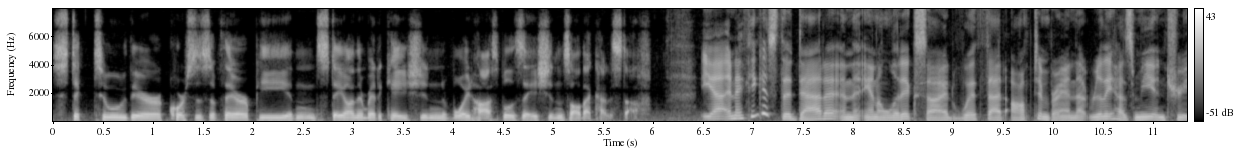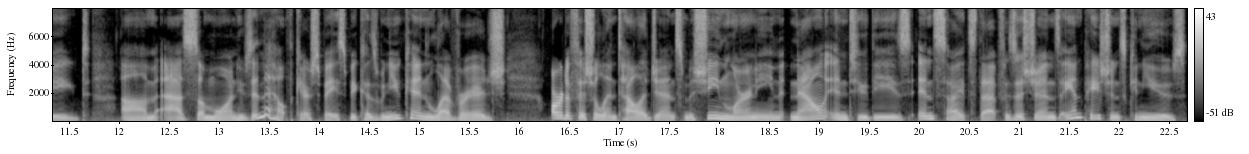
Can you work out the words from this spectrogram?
stick to their courses of therapy and stay on their medication, avoid hospitalizations, all that kind of stuff. Yeah, and I think it's the data and the analytics side with that Optum brand that really has me intrigued um, as someone who's in the healthcare space because when you can leverage artificial intelligence, machine learning now into these insights that physicians and patients can use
